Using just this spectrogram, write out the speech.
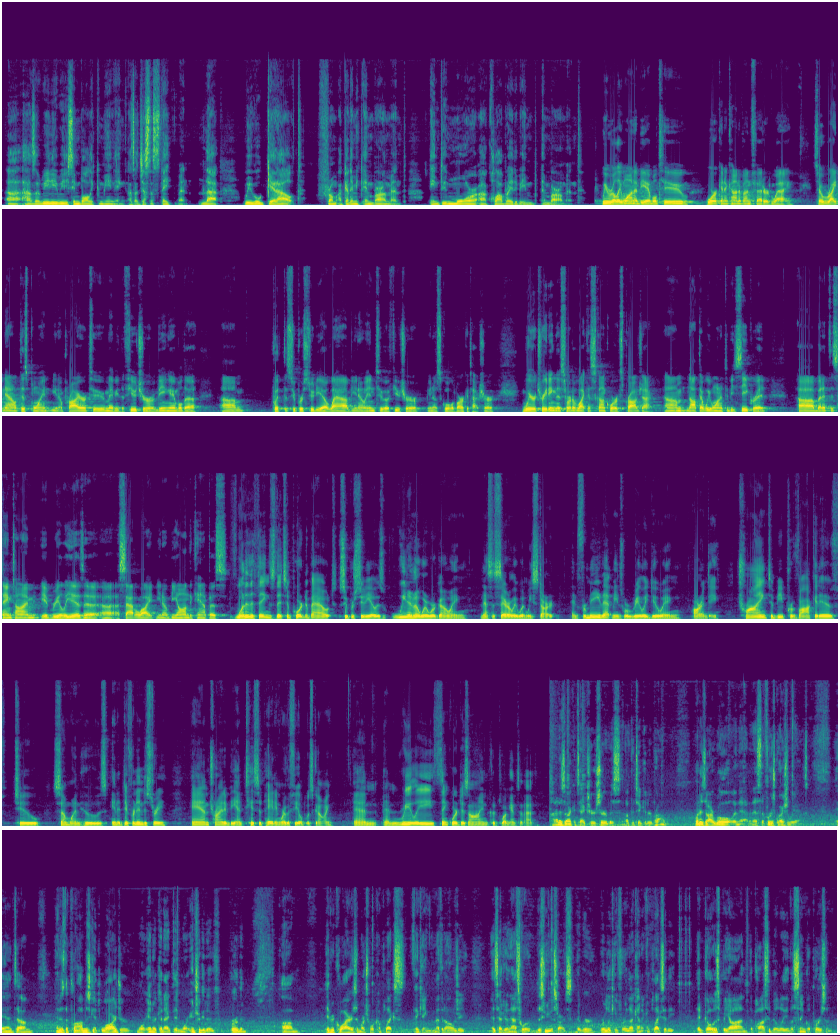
uh, has a really, really symbolic meaning as a, just a statement that we will get out from academic environment into more uh, collaborative environment. We really want to be able to work in a kind of unfettered way. So right now, at this point, you know, prior to maybe the future of being able to um, put the Super Studio lab, you know, into a future, you know, School of Architecture, we're treating this sort of like a skunkworks project. Um, not that we want it to be secret, uh, but at the same time, it really is a, a, satellite, you know, beyond the campus. One of the things that's important about Super Studio is we don't know where we're going necessarily when we start. And for me, that means we're really doing R&D, trying to be provocative to someone who's in a different industry and trying to be anticipating where the field was going and, and really think where design could plug into that. How does architecture service a particular problem? What is our role in that? And that's the first question we ask. And, um, and as the problems get larger, more interconnected, more intricative, urban, um, it requires a much more complex thinking methodology, et cetera. And that's where the studio starts, that we're, we're looking for that kind of complexity that goes beyond the possibility of a single person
